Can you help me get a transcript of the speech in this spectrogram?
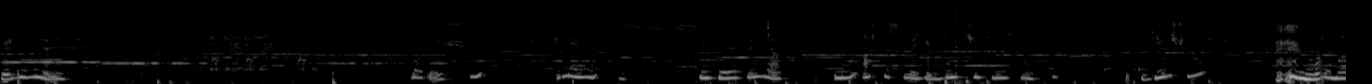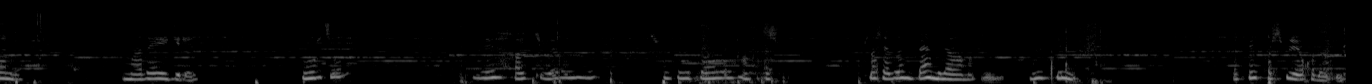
gördünüz mü? Bakın şu evin şu görevin ya bunun arkasındaki bu çiftliğin şu gidiyorsunuz burada mağara var. mağaraya girin. Burada size hak veren sonsuz puan veren arkadaş flash adam ben bile alamadım. Yani 100 bin ekmek parası bile o kadar değil.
